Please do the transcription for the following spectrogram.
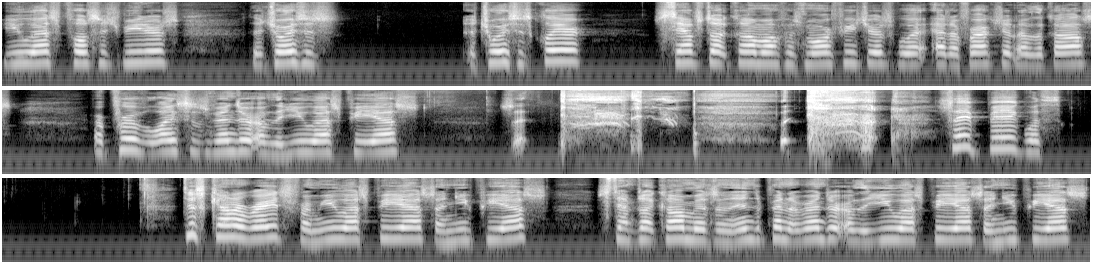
U.S. postage meters. The choice is the choice is clear. Stamps.com offers more features at a fraction of the cost. Approved licensed vendor of the USPS. Save big with discounted rates from USPS and UPS. Stamp.com is an independent vendor of the USPS and UPS.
